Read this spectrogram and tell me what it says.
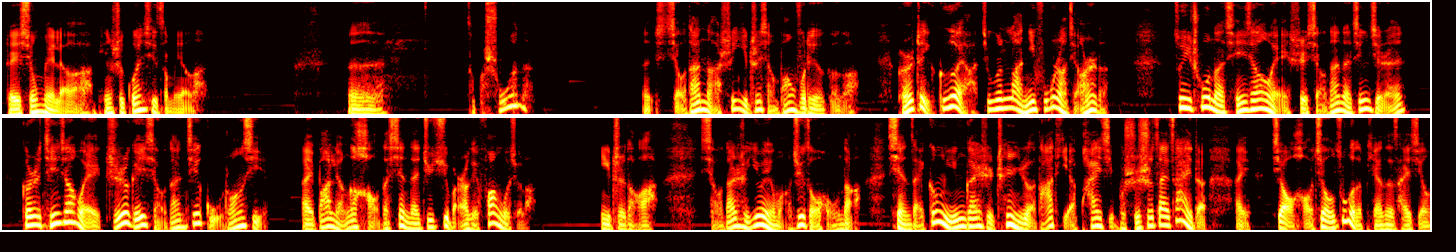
这兄妹俩平时关系怎么样啊？”“嗯，怎么说呢？小丹呐是一直想帮扶这个哥哥，可是这哥呀就跟烂泥扶不上墙似的。最初呢，秦小伟是小丹的经纪人，可是秦小伟只给小丹接古装戏。”哎，把两个好的现代剧剧本给放过去了。你知道啊，小丹是因为网剧走红的，现在更应该是趁热打铁，拍几部实实在在的、哎叫好叫座的片子才行。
